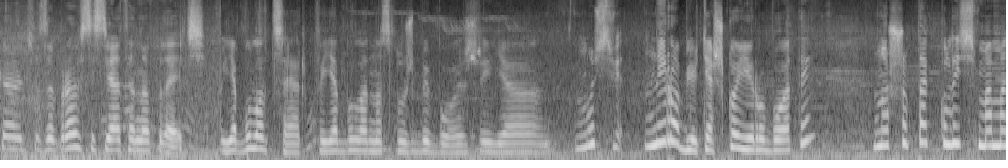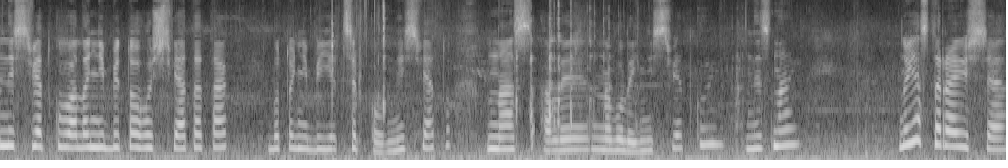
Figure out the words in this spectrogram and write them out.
кажуть, що забрав всі свята на плечі. Я була в церкві, я була на службі Божій. Я ну, свя- не роблю тяжкої роботи. Ну, щоб так колись мама не святкувала ніби того свята, так, бо то ніби є церковне свято в нас, але на Волині святкують, не знаю. Ну, я стараюся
